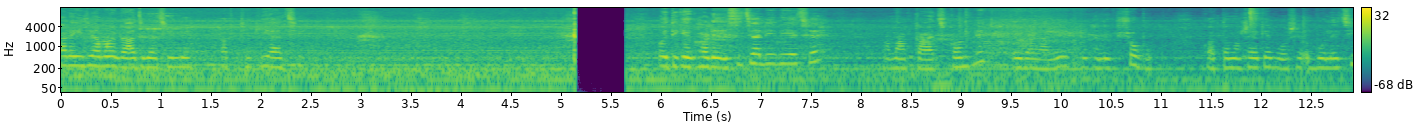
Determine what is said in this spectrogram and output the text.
আর এই যে আমার গাছ গাছগুলো সব ঠিকই আছে। ওইদিকে ঘরে এসি চালিয়ে দিয়েছে। আমার কাজ কমপ্লিট। এবার আমি একটুখানি শোবো। কত মশাইকে বসে, বলেছি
